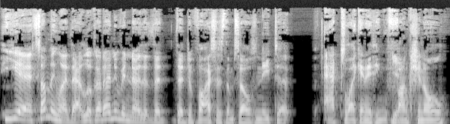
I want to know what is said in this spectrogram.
Yeah, something like that. Look, I don't even know that the, the devices themselves need to act like anything Yeah. functional.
